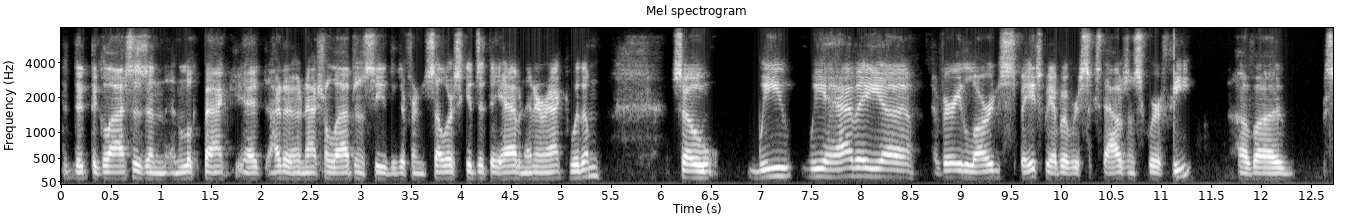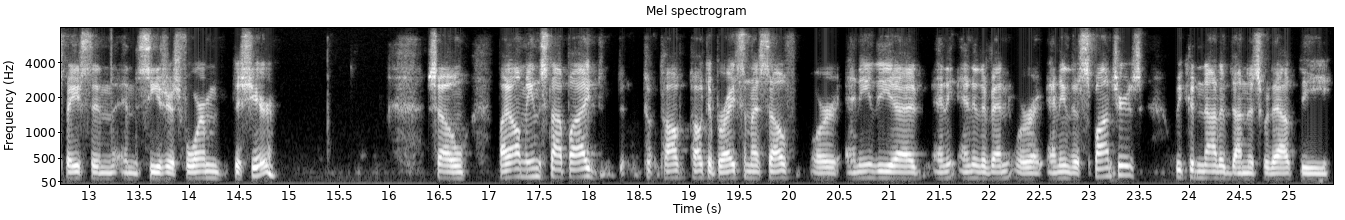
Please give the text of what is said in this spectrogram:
the, the glasses and, and look back at Idaho National Labs and see the different seller skids that they have and interact with them. So we we have a uh, a very large space. We have over six thousand square feet of uh, space in in Caesar's Forum this year. So by all means, stop by, t- talk talk to Bryce and myself, or any of the uh, any any of the event or any of the sponsors. We could not have done this without the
